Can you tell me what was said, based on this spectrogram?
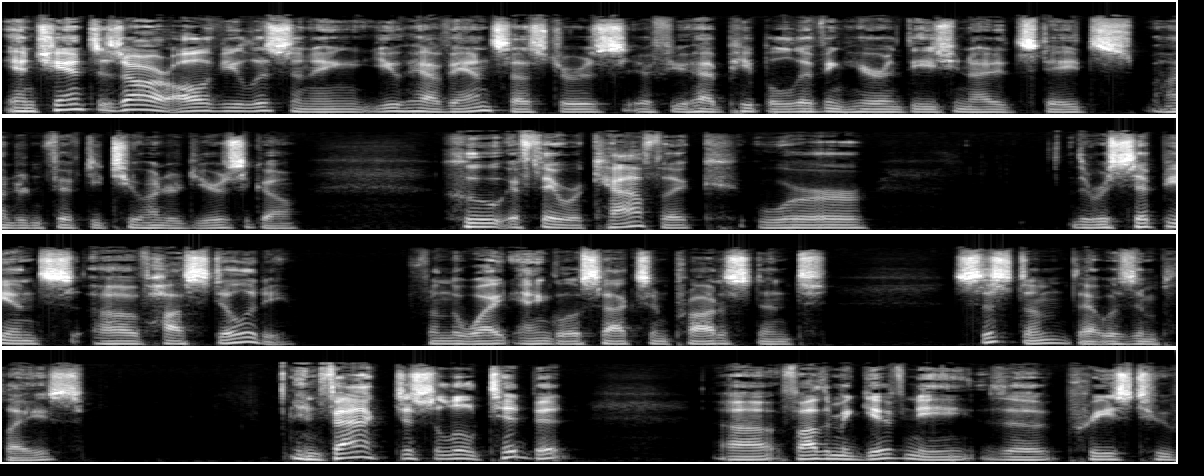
And chances are, all of you listening, you have ancestors, if you have people living here in these United States 150, 200 years ago, who, if they were Catholic, were the recipients of hostility from the white Anglo Saxon Protestant system that was in place. In fact, just a little tidbit uh, Father McGivney, the priest who,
